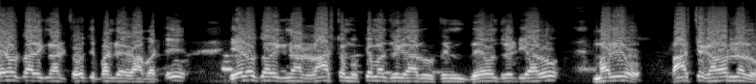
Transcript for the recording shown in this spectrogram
ఏడవ తారీఖు నాడు చవితి పండుగ కాబట్టి ఏడవ తారీఖు నాడు రాష్ట్ర ముఖ్యమంత్రి గారు శ్రీ రేవంత్ రెడ్డి గారు మరియు రాష్ట్ర గవర్నర్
